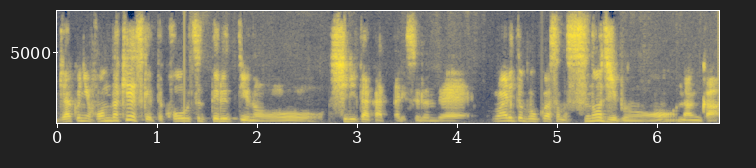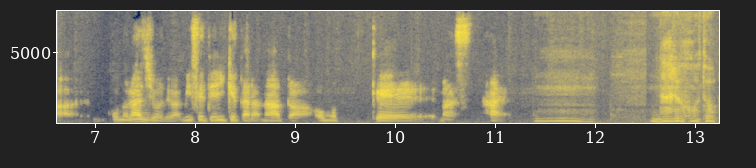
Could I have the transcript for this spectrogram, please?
逆に本田圭佑ってこう映ってるっていうのを知りたかったりするんで、割と僕はその素の自分をなんかこのラジオでは見せていけたらなとは思ってます。はい。うんなるほど。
